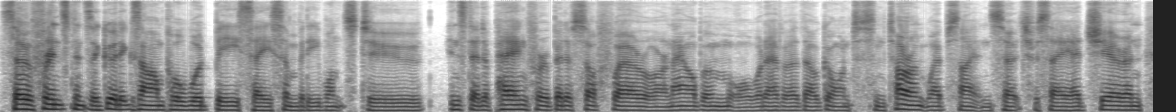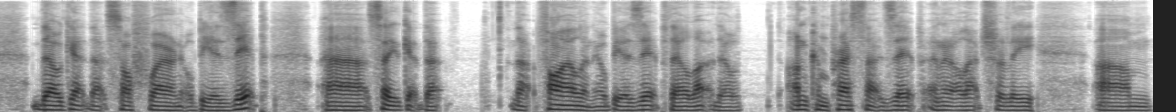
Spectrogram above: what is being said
So, for instance, a good example would be, say, somebody wants to instead of paying for a bit of software or an album or whatever, they'll go onto some torrent website and search for, say, Ed Sheeran. They'll get that software and it'll be a zip. Uh, say get that that file and it'll be a zip. They'll they'll uncompress that zip and it'll actually um,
